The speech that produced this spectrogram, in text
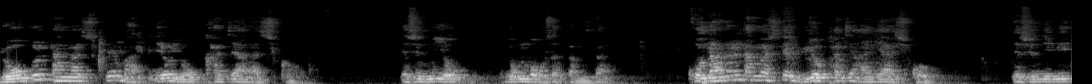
욕을 당하실 때 맞대어 욕하지 않으시고 예수님이 욕, 욕 먹으셨답니다. 고난을 당하실 때 위협하지 아니하시고 예수님이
